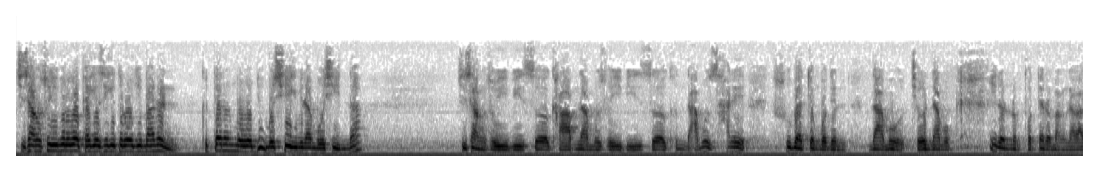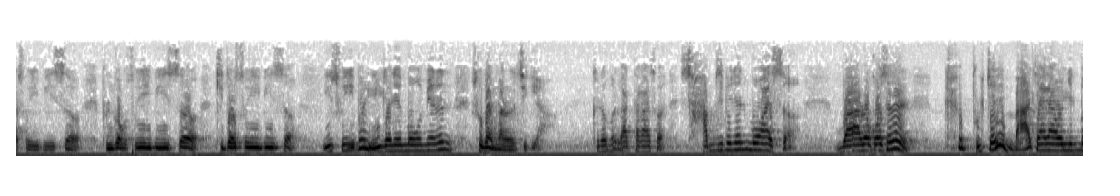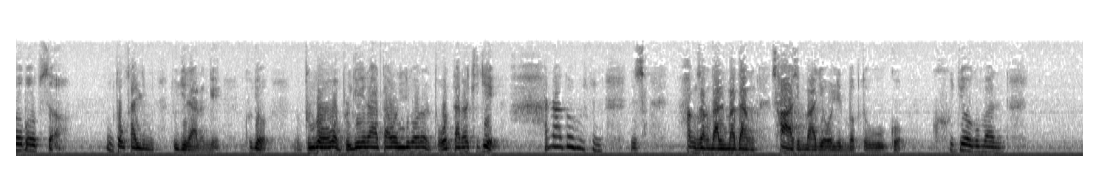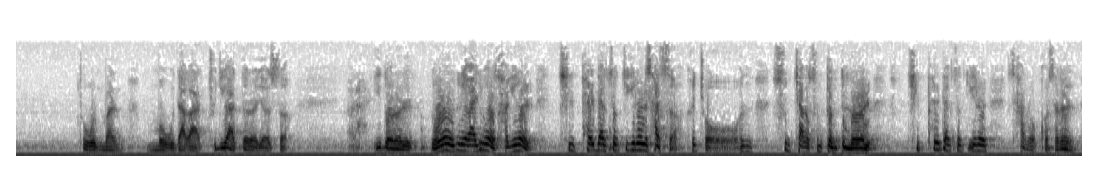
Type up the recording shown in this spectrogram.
지상 수입으로도 백여색이 들어오지만은 그때는 뭐, 뭐 세금이나 무엇이 있나? 지상 수입이 있어, 감나무 수입이 있어, 그 나무 살에 수백 정보 된 나무, 전나무, 이런 놈 돛대로 막 나가 수입이 있어. 불공 수입이 있어. 기도 수입이 있어. 이 수입을 1년에 모으면은 수백만 원씩이야. 그놈을 갖다가서 30여 년 모았어. 모아놓고서는 그 불전에 맞이 하나 올린 법 없어. 독살림 주지라는 게. 그죠? 불공하면 불경이나 갖다 올리고는 돈 따넣기지. 하나도 무슨 항상 날마당 사십마디 올린 법도 없고, 그저 그만 돈만 모으다가 주지가 떨어졌어. 이 돈을, 돈을 그래가지고 사기를 7, 800석 지기를 샀어. 그 좋은 순창, 순병들로를 7, 800석 지기를 사놓고서는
